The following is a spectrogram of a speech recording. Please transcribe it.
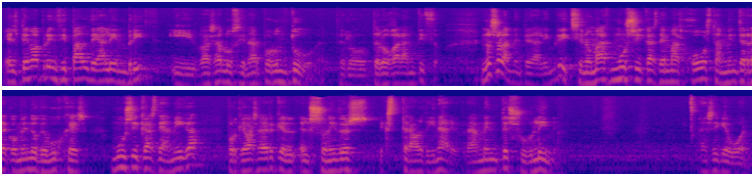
el tema principal de Alien Breed y vas a alucinar por un tubo, ¿eh? te, lo, te, lo, garantizo. No solamente de Alien Breed, sino más músicas de más juegos, también te recomiendo que busques músicas de Amiga porque vas a ver que el, sonido es extraordinario, realmente sublime. Así que bueno.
